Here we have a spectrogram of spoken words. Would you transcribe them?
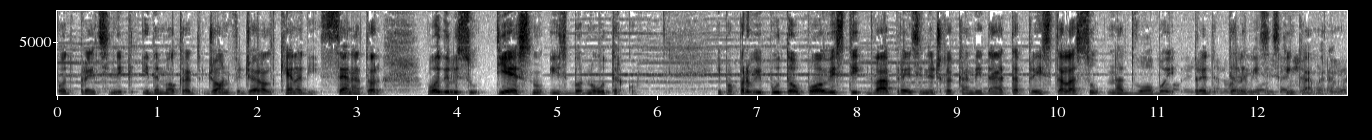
podpredsjednik, i demokrat John Fitzgerald Kennedy, senator, vodili su tjesnu izbornu utrku. I po prvi puta u povijesti dva predsjednička kandidata pristala su na dvoboj pred televizijskim kamerama.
